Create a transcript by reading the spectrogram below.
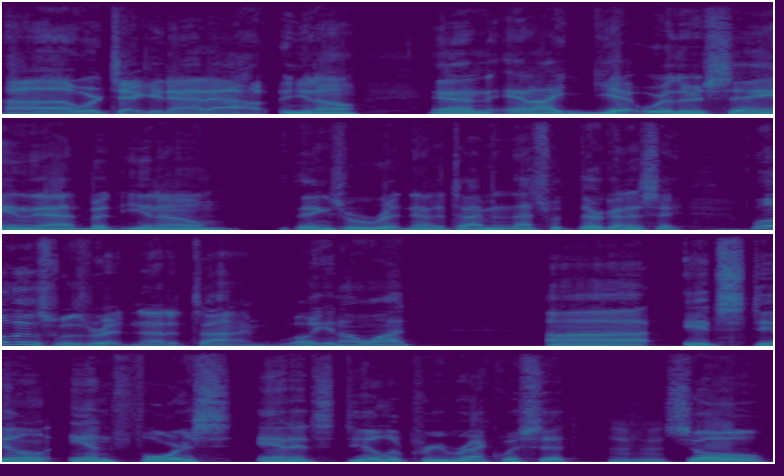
Ah, we're taking that out." You know, and and I get where they're saying that, but you know, things were written at a time, and that's what they're going to say. Well, this was written at a time. Well, you know what? Uh, it's still in force, and it's still a prerequisite. So,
